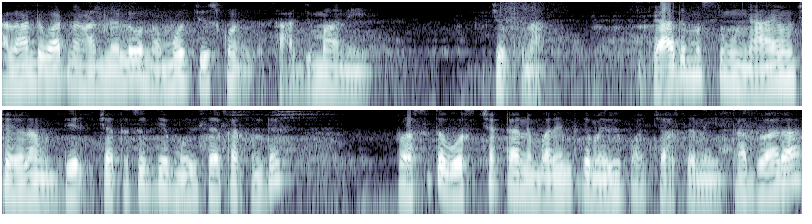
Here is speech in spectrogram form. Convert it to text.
అలాంటి వాటిని ఆరు నెలల్లో నమోదు చేసుకుని సాధ్యమా అని చెప్తున్నారు పేద ముస్లిం న్యాయం చేయాలని ఉద్దే చిత్తశుద్ధి మోదీ సర్కార్ కంటే ప్రస్తుత వరుస చట్టాన్ని మరింతగా మెరుగుపరచాల్సిందని. తద్వారా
